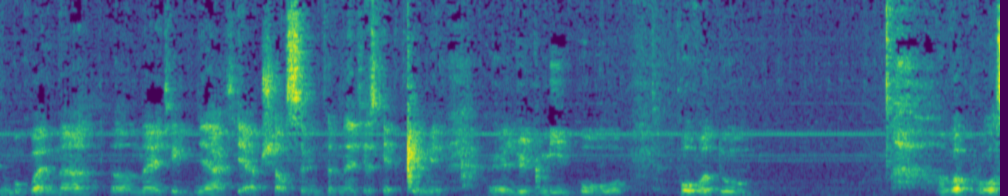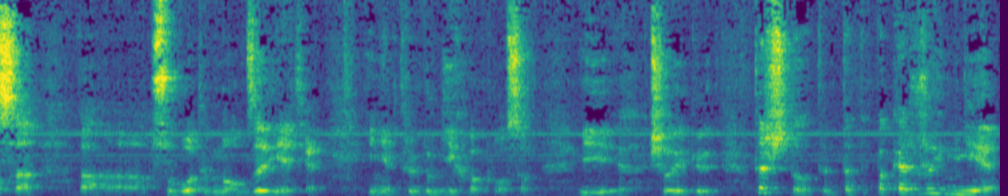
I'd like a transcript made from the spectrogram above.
Буквально э, на этих днях я общался в интернете с некоторыми э, людьми по поводу вопроса субботы в Новом Завете и некоторых других вопросов. И человек говорит, да что ты, да ты покажи мне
